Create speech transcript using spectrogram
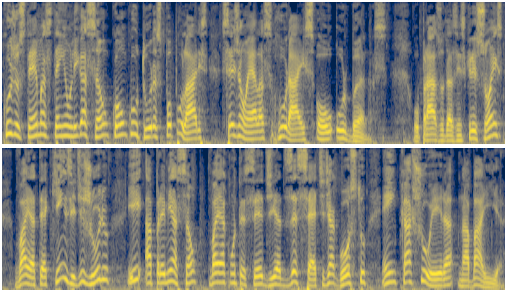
cujos temas tenham ligação com culturas populares, sejam elas rurais ou urbanas. O prazo das inscrições vai até 15 de julho e a premiação vai acontecer dia 17 de agosto em Cachoeira, na Bahia.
